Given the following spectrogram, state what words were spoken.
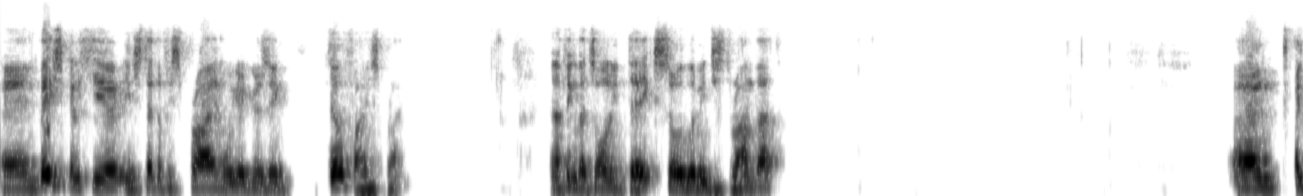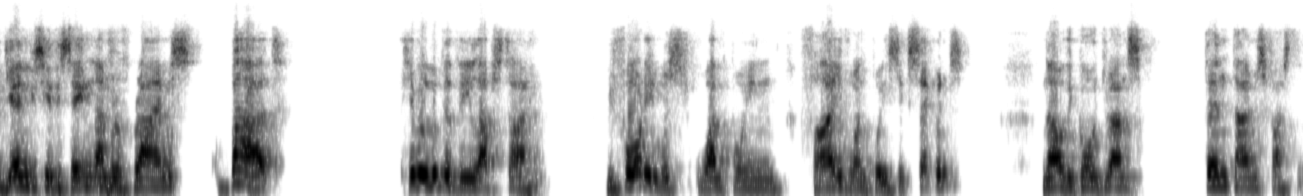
And basically here, instead of is prime, we are using Delphi is prime. And I think that's all it takes. So let me just run that. And again, you see the same number of primes, but have a look at the elapsed time. Before it was 1.5, 1.6 seconds. Now the code runs 10 times faster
